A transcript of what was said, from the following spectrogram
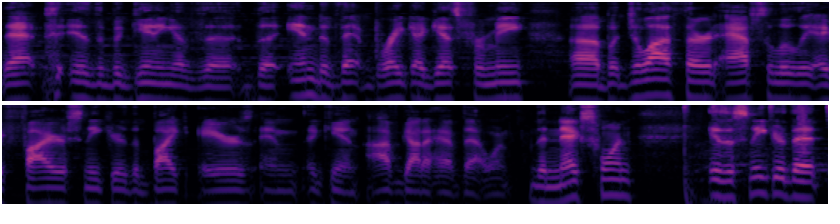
that is the beginning of the the end of that break, I guess, for me. Uh, but July 3rd, absolutely a fire sneaker, the Bike Airs, and again, I've got to have that one. The next one is a sneaker that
